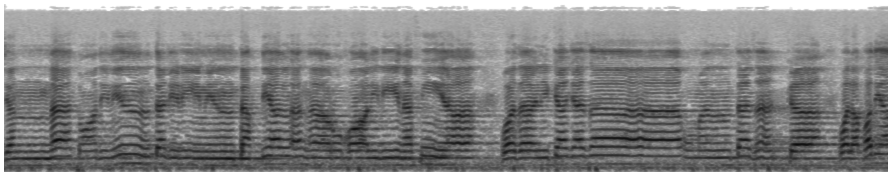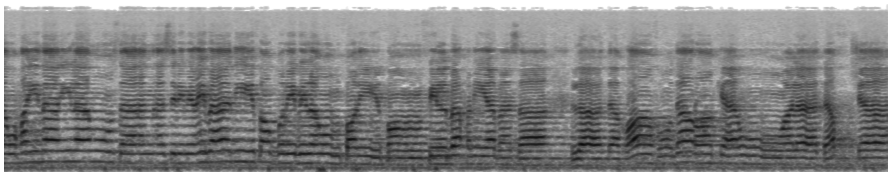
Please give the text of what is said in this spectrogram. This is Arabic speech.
جنات عدن تجري من تحتها الأنهار خالدين فيها وذلك جزاء من تزكى. ولقد أوحينا إلى موسى أن أسر بعبادي فاضرب لهم طريقا في البحر يبسا. لا تخاف دركا ولا تخشى.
